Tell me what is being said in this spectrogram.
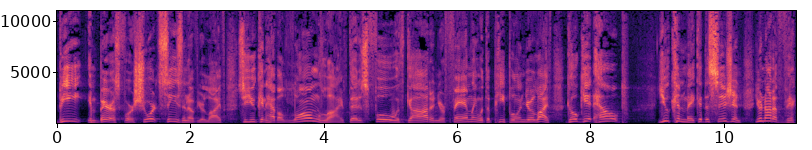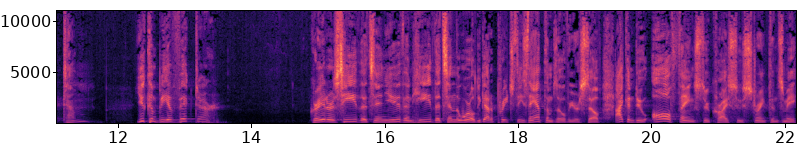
Be embarrassed for a short season of your life so you can have a long life that is full with God and your family, and with the people in your life. Go get help. You can make a decision. You're not a victim, you can be a victor. Greater is he that's in you than he that's in the world. You got to preach these anthems over yourself. I can do all things through Christ who strengthens me.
